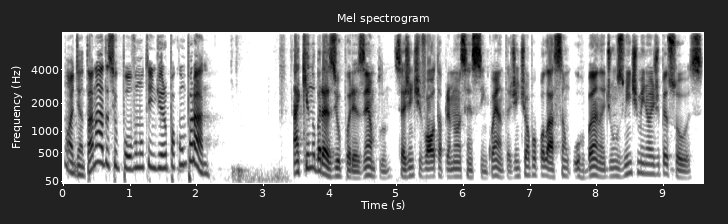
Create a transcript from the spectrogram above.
não adianta nada se o povo não tem dinheiro para comprar. Aqui no Brasil, por exemplo, se a gente volta para 1950, a gente tinha uma população urbana de uns 20 milhões de pessoas.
